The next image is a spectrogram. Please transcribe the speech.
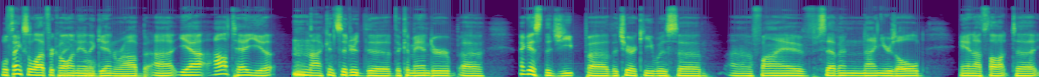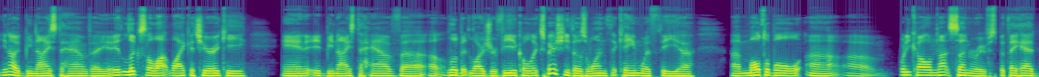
Well, thanks a lot for calling in again, Rob. Uh, yeah, I'll tell you, I considered the the Commander. Uh, I guess the Jeep, uh, the Cherokee, was uh, uh, five, seven, nine years old, and I thought, uh, you know, it'd be nice to have a. It looks a lot like a Cherokee, and it'd be nice to have uh, a little bit larger vehicle, especially those ones that came with the uh, uh, multiple. Uh, um, what do you call them? Not sunroofs, but they had.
